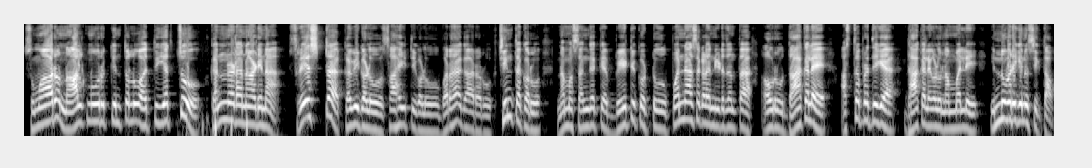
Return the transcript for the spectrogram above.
ಸುಮಾರು ನಾಲ್ಕುನೂರಕ್ಕಿಂತಲೂ ಅತಿ ಹೆಚ್ಚು ಕನ್ನಡ ನಾಡಿನ ಶ್ರೇಷ್ಠ ಕವಿಗಳು ಸಾಹಿತಿಗಳು ಬರಹಗಾರರು ಚಿಂತಕರು ನಮ್ಮ ಸಂಘಕ್ಕೆ ಭೇಟಿ ಕೊಟ್ಟು ಉಪನ್ಯಾಸಗಳನ್ನು ನೀಡಿದಂಥ ಅವರು ದಾಖಲೆ ಹಸ್ತಪ್ರತಿಗೆ ದಾಖಲೆಗಳು ನಮ್ಮಲ್ಲಿ ಇನ್ನುವರೆಗೂ ಸಿಗ್ತಾವೆ.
